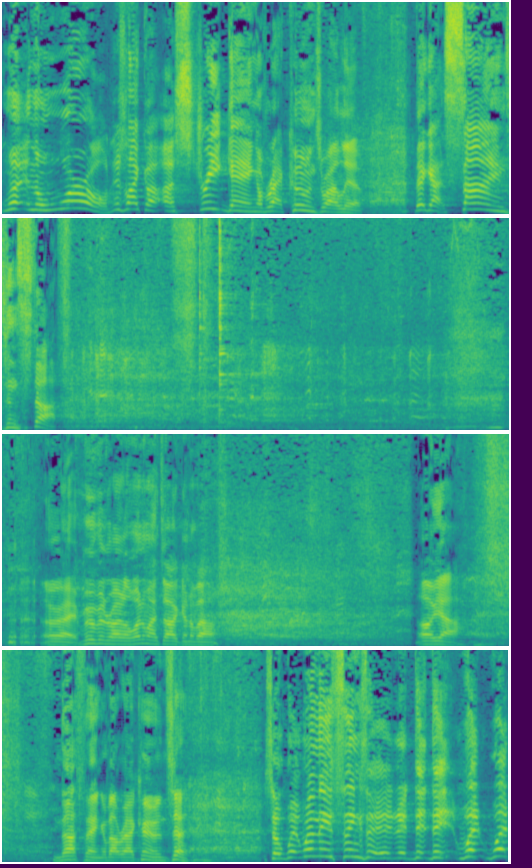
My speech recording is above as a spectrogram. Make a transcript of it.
what in the world? There's like a, a street gang of raccoons where I live. They got signs and stuff. All right, moving right on. What am I talking about? Oh, yeah nothing about raccoons. Uh, so when, these things, uh, they, what, what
